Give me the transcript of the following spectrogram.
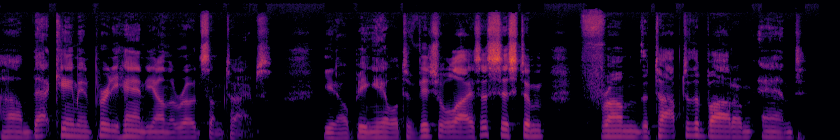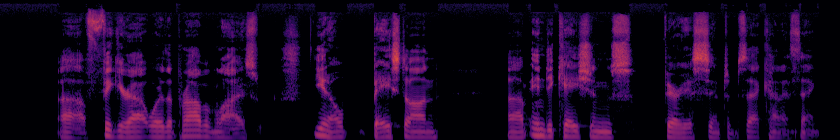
um, that came in pretty handy on the road sometimes you know being able to visualize a system from the top to the bottom and uh, figure out where the problem lies you know based on um, indications various symptoms that kind of thing.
